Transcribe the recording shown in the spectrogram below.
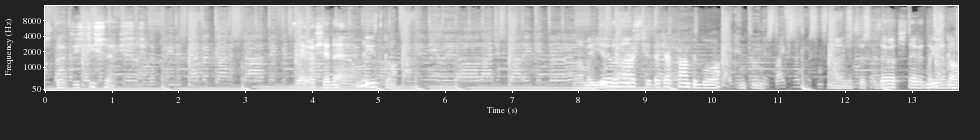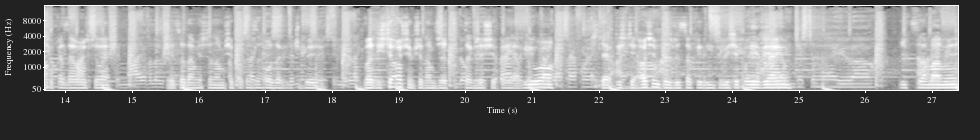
Czterdzieści sześć. Zero siedem. blisko Mamy 11. 11 tak jak tamty było. Mhm. No niestety 04, także Blisko. nam się okazało się, co tam jeszcze nam się pokazało za liczby. 28 się tam że, także się pojawiło. 48 też wysokie liczby się pojawiają. I co mamy?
